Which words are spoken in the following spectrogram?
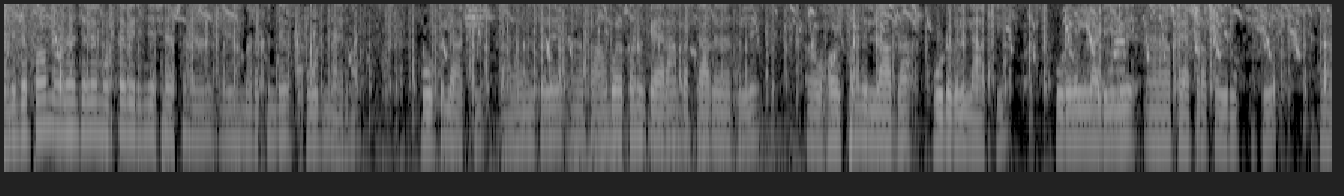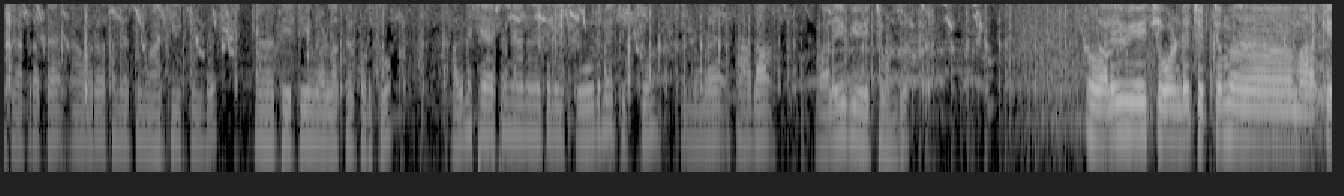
ഞാനിതിപ്പം എന്ന് വെച്ചാൽ മുട്ട വിരിഞ്ഞ ശേഷം ഞാൻ മരത്തിന്റെ കൂടുണ്ടായിരുന്നു കൂട്ടിലാക്കി. അതെന്ന് വെച്ചാൽ പാമ്പുകൾക്കൊന്നും കയറാൻ പറ്റാത്ത വിധത്തിൽ ഹോൾസൊന്നുമില്ലാത്ത കൂടുകളിലാക്കി. കൂടുകളിൽ അടിയിൽ പേപ്പറൊക്കെ വിരിച്ചിട്ട് പേപ്പറൊക്കെ ഓരോ സമയത്ത് മാറ്റിക്കൊണ്ട് തീറ്റയും വെള്ളമൊക്കെ കൊടുത്തു. അതിനുശേഷം ഞാൻ വെച്ചാൽ ഈ കൂടിന് ചുറ്റും നമ്മുടെ സാധാ വലയുപയോഗിച്ചുകൊണ്ട് വലയുപയോഗിച്ചുകൊണ്ട് ചുറ്റും മറക്കി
